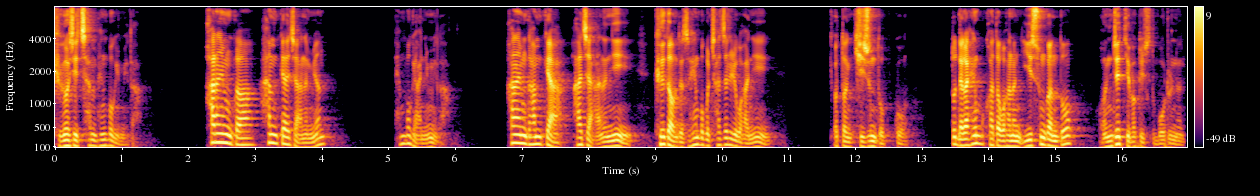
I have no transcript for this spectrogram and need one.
그것이 참 행복입니다. 하나님과 함께하지 않으면 행복이 아닙니다. 하나님과 함께 하지 않으니 그 가운데서 행복을 찾으려고 하니 어떤 기준도 없고 또 내가 행복하다고 하는 이 순간도 언제 뒤바뀔지도 모르는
